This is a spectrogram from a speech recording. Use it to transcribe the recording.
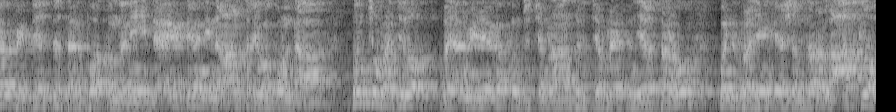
ఐడియా పెట్టేస్తే సరిపోతుందని డైరెక్ట్గా నేను ఆన్సర్ ఇవ్వకుండా కొంచెం మధ్యలో బయో మీడియాగా కొంచెం చిన్న ఆన్సర్ ఇచ్చే ప్రయత్నం చేస్తాను. కొన్ని ప్రజెంటేషన్ ద్వారా లాస్ట్లో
